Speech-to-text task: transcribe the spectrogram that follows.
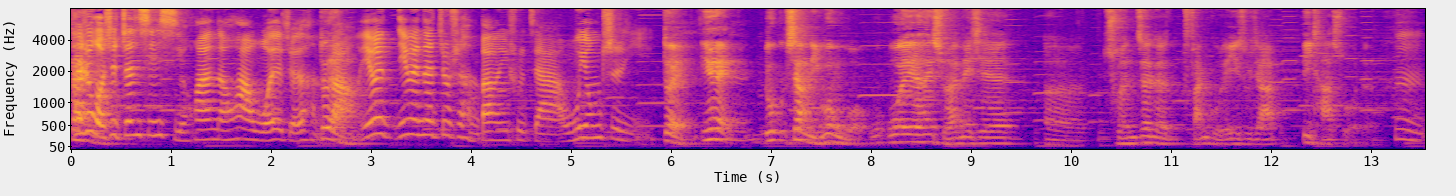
他如果是真心喜欢的话，我也觉得很棒，啊因为因为那就是很棒的艺术家，毋庸置疑。对，因为如像你问我，我我也很喜欢那些呃纯真的反骨的艺术家，毕卡索的。嗯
